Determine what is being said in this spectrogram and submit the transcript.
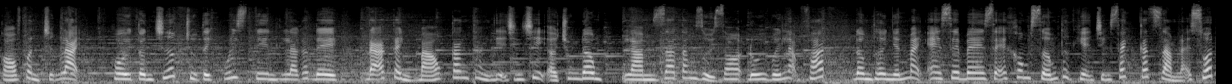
có phần chững lại. Hồi tuần trước, Chủ tịch Christine Lagarde đã cảnh báo căng thẳng địa chính trị ở Trung Đông làm gia tăng rủi ro đối với lạm phát, đồng thời nhấn mạnh ECB sẽ không sớm thực hiện chính sách cắt giảm lãi suất,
